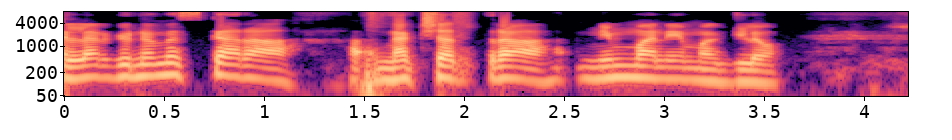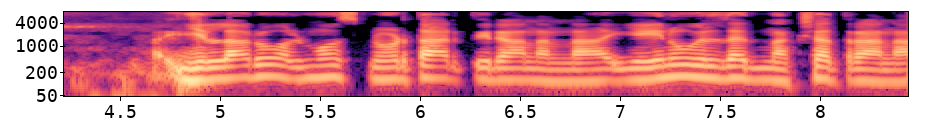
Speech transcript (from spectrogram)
ಎಲ್ಲರಿಗೂ ನಮಸ್ಕಾರ. ನಕ್ಷತ್ರ ನಿಮ್ಮನೆ ಮಗಳು. ಎಲ್ಲರೂ ಆಲ್ಮೋಸ್ಟ್ ನೋಡ್ತಾ ಇರ್ತೀರಾ ನನ್ನ? ಏನೂ ಇಲ್ದದ ನಕ್ಷತ್ರನ?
